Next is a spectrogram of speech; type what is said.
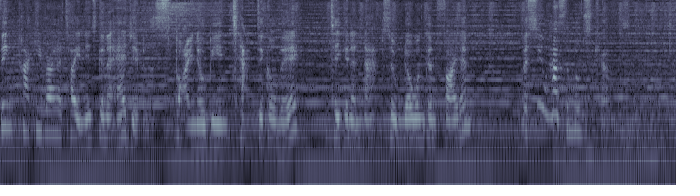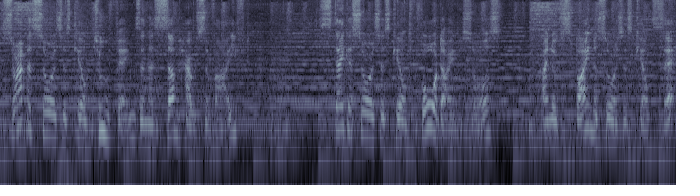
think Pachyrhinotitan is going to edge it, but the Spino being tactical there, taking a nap so no one can fight him. Let's see who has the most kills. Ceratosaurus has killed two things and has somehow survived. Stegosaurus has killed four dinosaurs. I know Spinosaurus has killed six.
